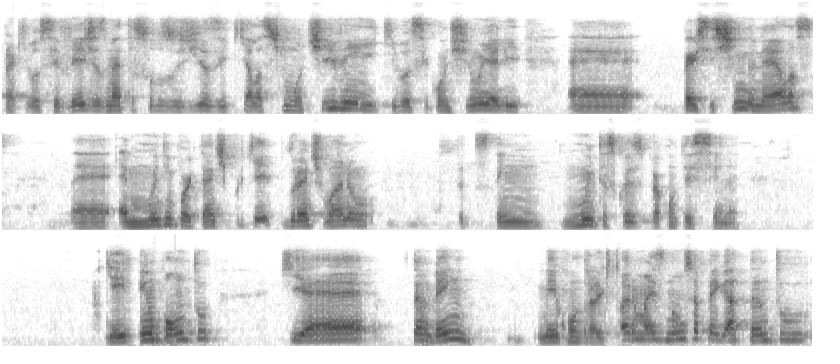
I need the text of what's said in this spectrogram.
para que você veja as metas todos os dias e que elas te motivem e que você continue ali é, persistindo nelas, é, é, muito importante porque durante o ano tem muitas coisas para acontecer, né? E aí vem um ponto que é também meio contraditório, mas não se apegar tanto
